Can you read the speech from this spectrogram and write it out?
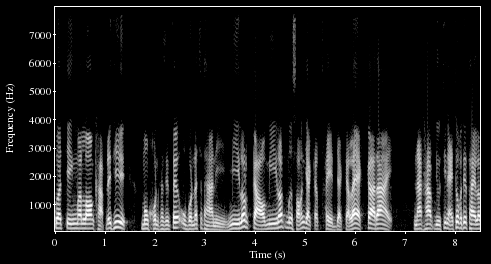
ตัวจริงมาลองขับได้ที่มงคลคาร์เซ็นเตอร์อุบลราชธานี มีรถเก่ามีรถมือสองอยากจะเทรดอยากจะแลกก็ได้นะครับ อยู่ที่ไหนทั่วประเทศไทยเรา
